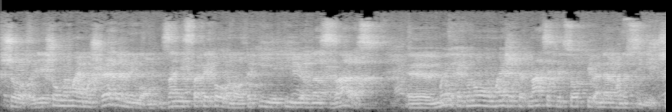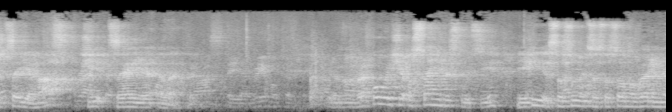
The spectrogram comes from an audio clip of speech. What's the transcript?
що якщо ми маємо шредерний лом, замість пакетованого, такий, який є в нас зараз, е, ми економимо майже 15% енергоносіїв. Чи це є газ, чи це є електрика. Враховуючи останні дискусії, які стосуються стосовно введення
